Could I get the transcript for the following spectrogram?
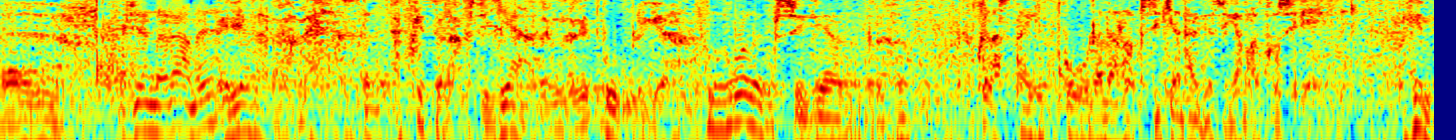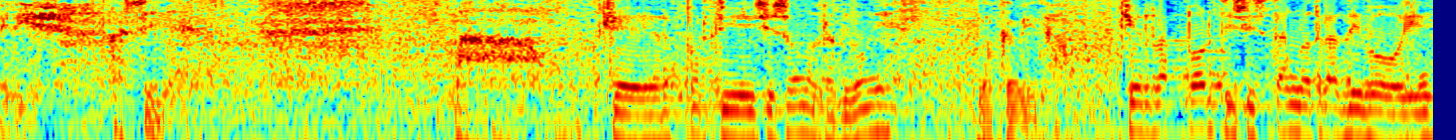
Eh, Eliana Rame? Eliana Rame. Ma questa è una psichiatra, una repubblica. Ma quale psichiatra? Quella sta in cura da una psichiatra che si chiama così. Ma che mi dice? Ah sì. Ma che rapporti ci sono tra di voi? Non ho capito. Che rapporti ci stanno tra di voi?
